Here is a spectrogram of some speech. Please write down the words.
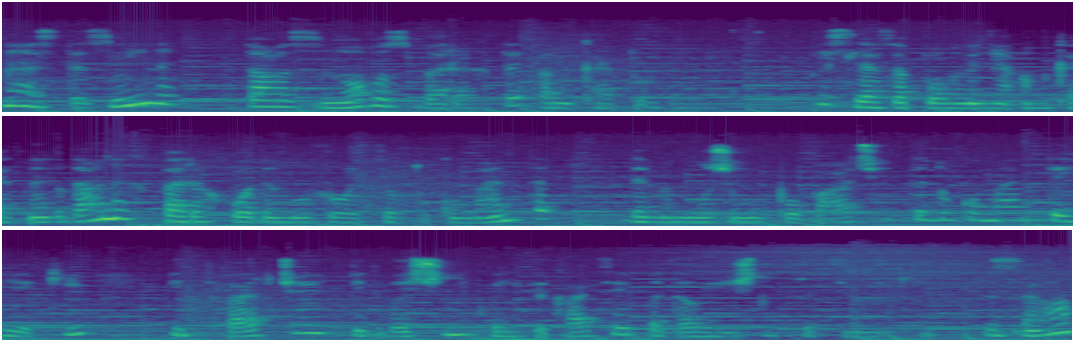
внести зміни та знову зберегти анкету. Після заповнення анкетних даних переходимо в розділ Документи, де ми можемо побачити документи, які підтверджують підвищення кваліфікації педагогічних працівників. За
